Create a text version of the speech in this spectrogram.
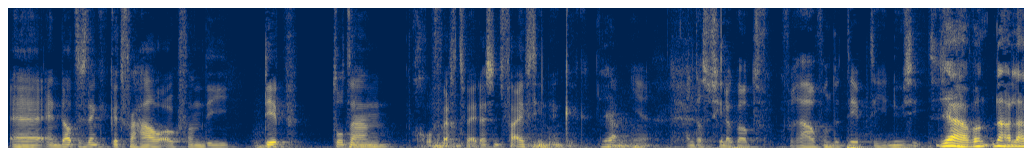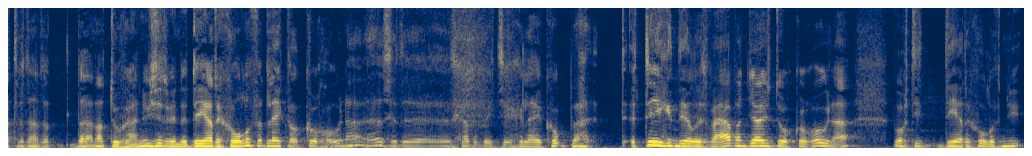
Eh, en dat is denk ik het verhaal ook van die dip tot aan grofweg 2015, denk ik. Ja. Ja. En dat is misschien ook wel het verhaal van de dip die je nu ziet. Ja, want nou, laten we daar, daar naartoe gaan. Nu zitten we in de derde golf. Het lijkt wel corona. Hè. Zitten, het gaat een beetje gelijk op. Maar het tegendeel is waar, want juist door corona wordt die derde golf nu,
